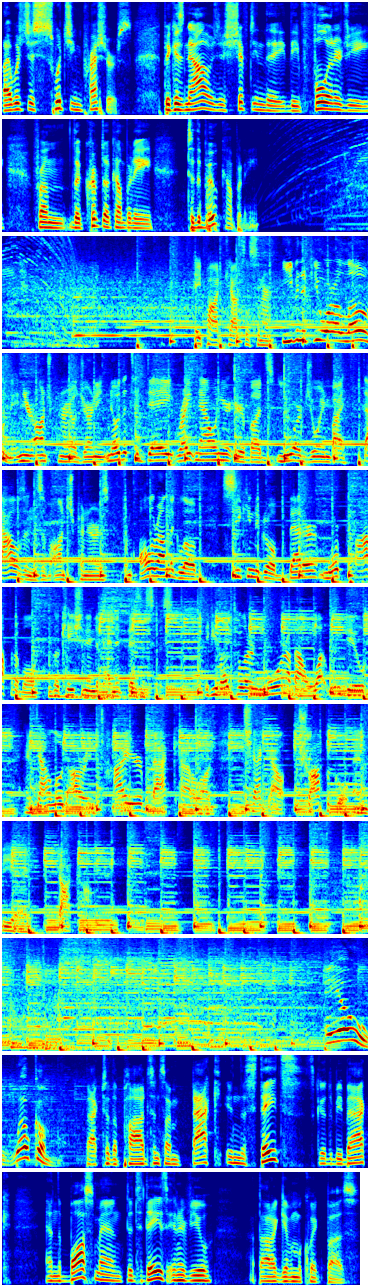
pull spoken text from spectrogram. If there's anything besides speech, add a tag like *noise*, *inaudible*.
I was just switching pressures because now I was just shifting the, the full energy from the crypto company to the boot company. Hey, podcast listener, even if you are alone in your entrepreneurial journey, know that today, right now in your earbuds, you are joined by thousands of entrepreneurs from all around the globe seeking to grow better, more profitable, location independent businesses. If you'd like to learn more about what we do and download our entire back catalog, check out tropicalmba.com. Hey, yo, welcome back to the pod. Since I'm back in the States, it's good to be back. And the boss man did today's interview. I thought I'd give him a quick buzz.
